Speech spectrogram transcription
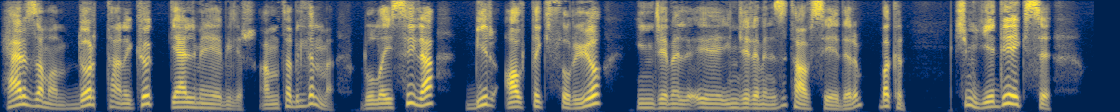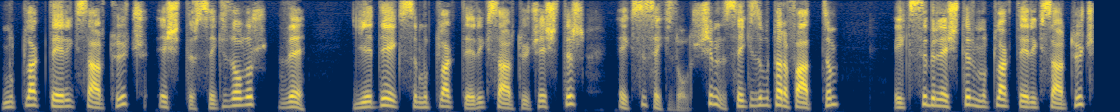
her zaman 4 tane kök gelmeyebilir. Anlatabildim mi? Dolayısıyla bir alttaki soruyu incele, incelemenizi tavsiye ederim. Bakın şimdi 7 eksi mutlak değer x artı 3 eşittir 8 olur ve 7 eksi mutlak değer x artı 3 eşittir eksi 8 olur. Şimdi 8'i bu tarafa attım. Eksi 1 eşittir mutlak değer x artı 3.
